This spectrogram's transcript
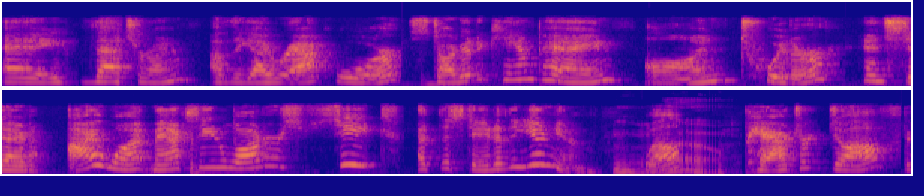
a veteran of the Iraq War started a campaign on Twitter and said, "I want Maxine Waters' seat at the State of the Union." Well. Patrick Duff, the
